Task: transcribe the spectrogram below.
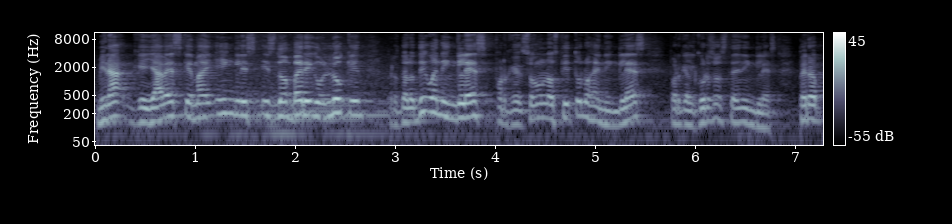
Mira, que ya ves que my English is not very good looking, pero te lo digo en inglés porque son los títulos en inglés, porque el curso está en inglés. Pero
